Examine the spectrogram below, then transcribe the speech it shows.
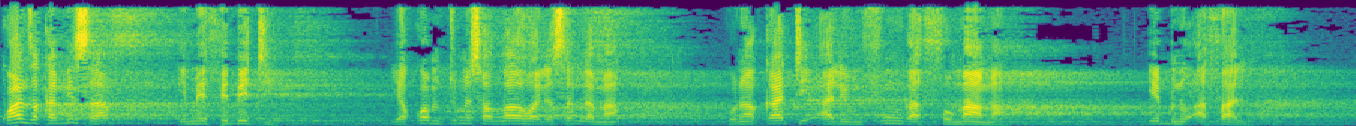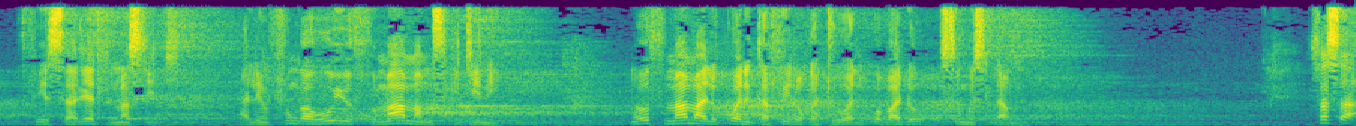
Kwanza kabisa imethibiti ya kuwa mtume sallallahu alaihi wasallama kuna wakati alimfunga Thumama ibn Athal fi sariyat almasjid alimfunga huyu Thumama msikitini na Uthman alikuwa ni kafiri wakati huo alikuwa bado si muislamu. Sasa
